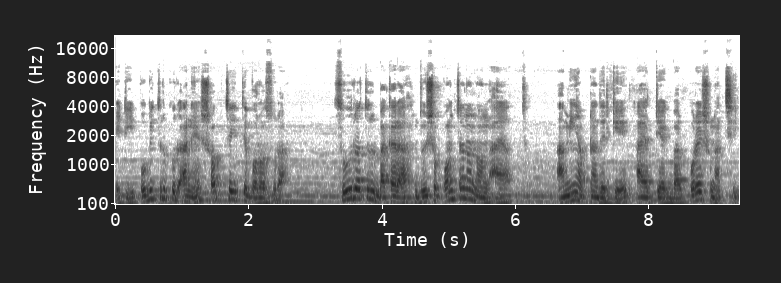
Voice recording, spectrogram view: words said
এটি পবিত্র কুরআনের সবচাইতে বড় সুরা। সুরাতুল বাকারা দুইশো পঞ্চান্ন নং আয়াত। আমি আপনাদেরকে আয়াতটি একবার পড়ে শোনাচ্ছি।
